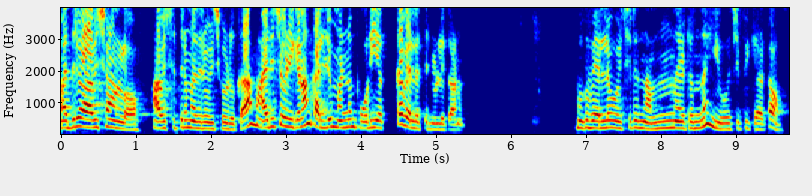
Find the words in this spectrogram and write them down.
മധുരം ആവശ്യമാണല്ലോ. ആവശ്യത്തിന് മധുരം ഒഴിച്ചു കൊടുക്കാം. അരിച്ചൊഴിക്കണം. കല്ലും മണ്ണും പൊടിയൊക്കെ വെള്ളത്തിനുള്ളിൽ കാണും. നമുക്ക് വെള്ളം ഒഴിച്ചിട്ട് നന്നായിട്ടൊന്ന് യോജിപ്പിക്കാം കേട്ടോ.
